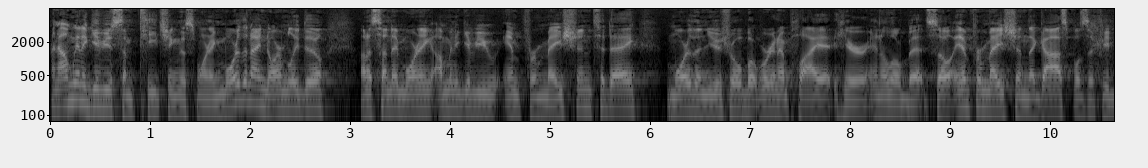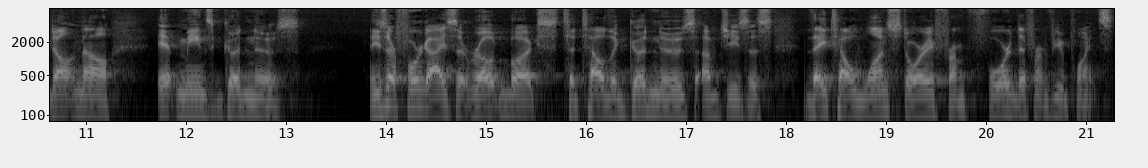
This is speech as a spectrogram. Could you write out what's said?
And I'm going to give you some teaching this morning, more than I normally do on a Sunday morning. I'm going to give you information today, more than usual, but we're going to apply it here in a little bit. So, information, the Gospels, if you don't know, it means good news. These are four guys that wrote books to tell the good news of Jesus. They tell one story from four different viewpoints,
